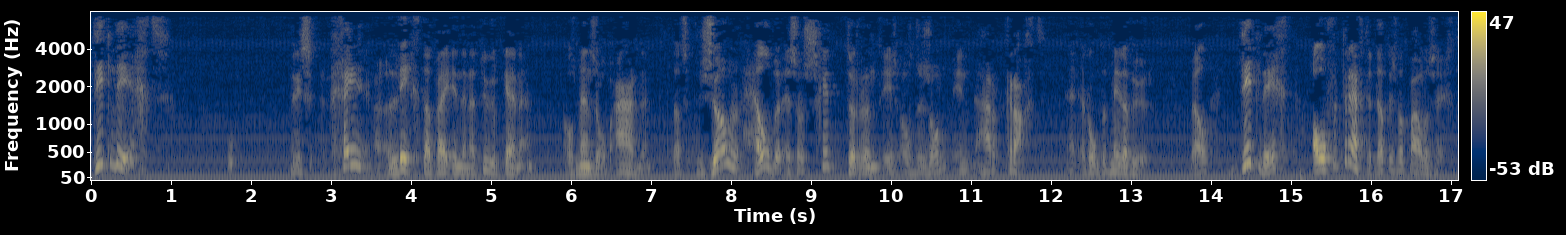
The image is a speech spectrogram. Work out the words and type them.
dit licht er is geen licht dat wij in de natuur kennen, als mensen op aarde, dat zo helder en zo schitterend is als de zon in haar kracht. Rond het middaguur. Wel, dit licht overtreft het. Dat is wat Paulus zegt.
